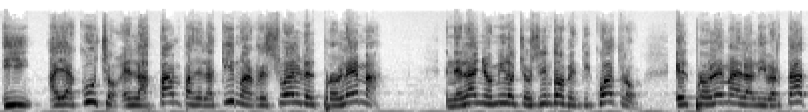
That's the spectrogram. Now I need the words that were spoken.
Y Ayacucho, en las pampas de la quinoa, resuelve el problema. En el año 1824, el problema de la libertad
